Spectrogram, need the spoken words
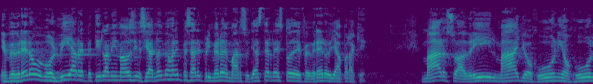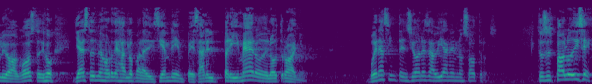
En febrero volví a repetir la misma dosis y decía, no es mejor empezar el primero de marzo, ya este resto de febrero ya para qué marzo, abril, mayo, junio, julio, agosto. Dijo, ya esto es mejor dejarlo para diciembre y empezar el primero del otro año. Buenas intenciones habían en nosotros. Entonces Pablo dice,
